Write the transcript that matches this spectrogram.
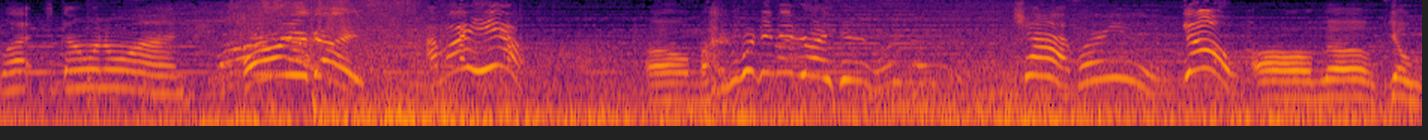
What's going on? Where are you guys? I'm right here. Oh my what do you mean right here? Where are you guys? Chat, where are you? Yo. Oh no. Yo.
